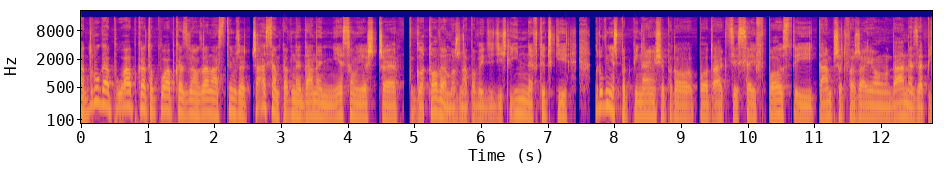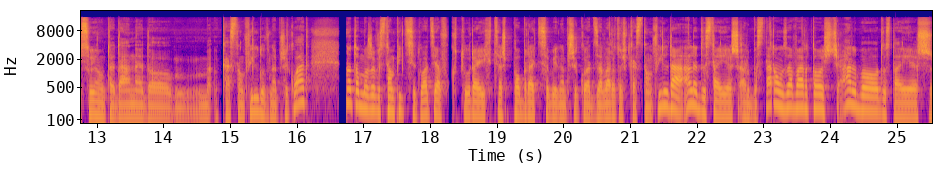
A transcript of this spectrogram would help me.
A druga pułapka to pułapka związana z tym, że czasem pewne dane nie są jeszcze gotowe, można powiedzieć, jeśli inne wtyczki również podpinają się pod, pod akcję Save Post i tam przetwarzają dane, zapisują te dane do custom fieldów na przykład, no to może wystąpić sytuacja, w której chcesz pobrać sobie na przykład zawartość custom fielda, ale dostajesz albo starą zawartość, albo dostajesz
